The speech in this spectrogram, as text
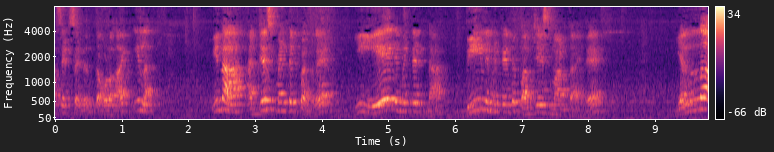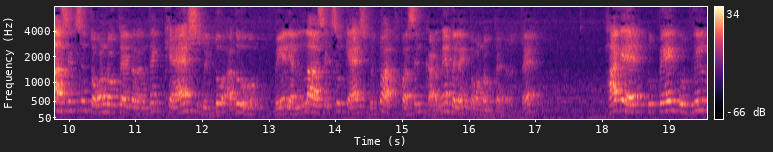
ಅಸೆಟ್ ಸೈಡ್ ಅಲ್ಲಿ ತಗೊಳ್ಳೋ ಇಲ್ಲ. ಇನ್ನ ಅಡ್ಜಸ್ಟ್ಮೆಂಟ್ ಬಂದ್ರೆ ಈ ಎ ಲಿಮಿಟೆಡ್ನ ಬಿ ಲಿಮಿಟೆಡ್ ಪರ್ಚೇಸ್ ಮಾಡ್ತಾ ಇದೆ. ಎಲ್ಲ ಅಸೆಟ್ಸ್ ತಗೊಂಡೋಗ್ತಾ ಇದಾರಂತೆ ಕ್ಯಾಶ್ ಬಿಟ್ಟು ಅದು ಬೇರೆ ಎಲ್ಲ ಅಸೆಟ್ಸ್ ಕ್ಯಾಶ್ ಬಿಟ್ಟು ಹತ್ತು ಪರ್ಸೆಂಟ್ ಕಡಿಮೆ ಬೆಲೆಗೆ ತಗೊಂಡೋಗ್ತಾ ಇದಾರಂತೆ ಹಾಗೆ to pay goodwill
